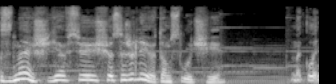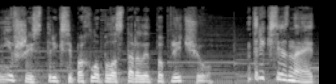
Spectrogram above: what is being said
«Знаешь, я все еще сожалею о том случае». Наклонившись, Трикси похлопала Старлет по плечу. Трикси знает,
